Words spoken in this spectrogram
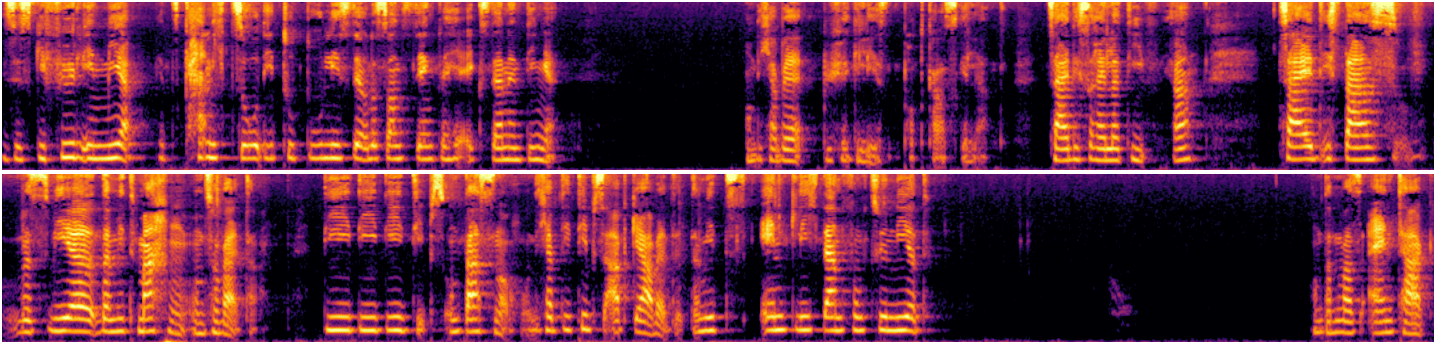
Dieses Gefühl in mir, jetzt kann nicht so die To-Do-Liste oder sonst irgendwelche externen Dinge. Und ich habe Bücher gelesen, Podcasts gelernt. Zeit ist relativ, ja. Zeit ist das, was wir damit machen und so weiter die, die, die Tipps und das noch. Und ich habe die Tipps abgearbeitet, damit es endlich dann funktioniert. Und dann war es ein Tag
